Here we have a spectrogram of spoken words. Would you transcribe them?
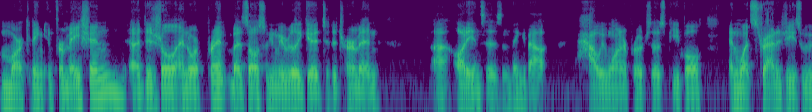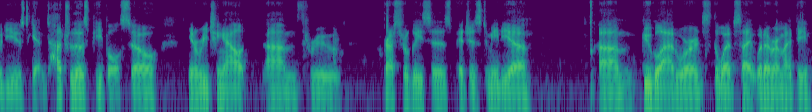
marketing information, uh, digital and or print, but it's also going to be really good to determine uh, audiences and think about how we want to approach those people and what strategies we would use to get in touch with those people. So, you know, reaching out um, through press releases, pitches to media, um, Google AdWords, the website, whatever it might be.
